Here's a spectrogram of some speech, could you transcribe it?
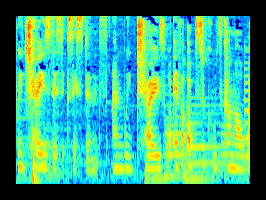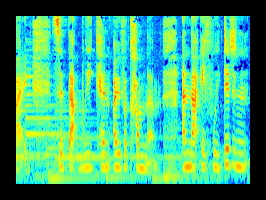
we chose this existence and we chose whatever obstacles come our way so that we can overcome them. And that if we didn't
